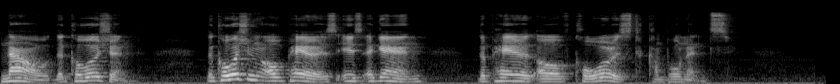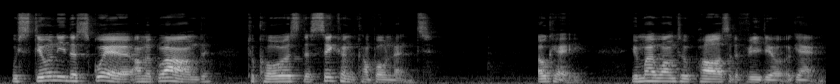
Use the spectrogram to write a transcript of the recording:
Now, the coercion. The coercion of pairs is again the pair of coerced components. We still need a square on the ground to coerce the second component. Okay, you might want to pause the video again.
